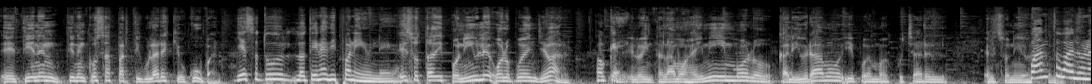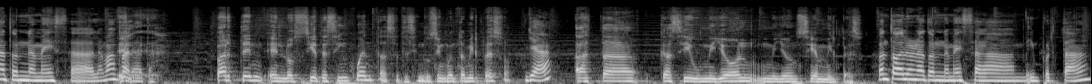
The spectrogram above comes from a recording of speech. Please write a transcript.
eh, tienen, tienen cosas particulares que ocupan. Y eso tú lo tienes disponible. digamos. Eso está disponible o lo pueden llevar. Ok. Y lo instalamos ahí mismo, lo calibramos y podemos escuchar el, el sonido. ¿Cuánto vale una tornamesa, la más Eh, barata? Parten en los 750, 750 mil pesos, ¿Ya? hasta casi un millón, un millón cien mil pesos. ¿Cuánto vale una tornamesa importada?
